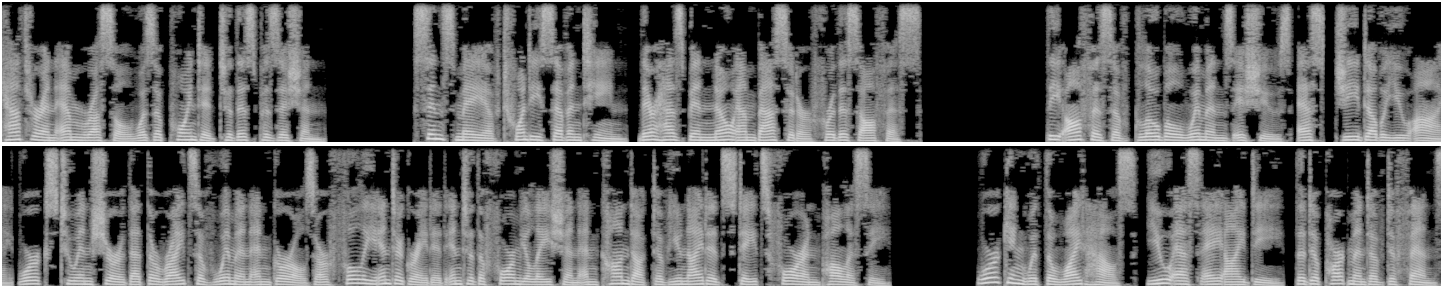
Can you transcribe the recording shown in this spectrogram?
Catherine M. Russell was appointed to this position. Since May of 2017, there has been no ambassador for this office. The Office of Global Women's Issues works to ensure that the rights of women and girls are fully integrated into the formulation and conduct of United States foreign policy. Working with the White House, USAID, the Department of Defense,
